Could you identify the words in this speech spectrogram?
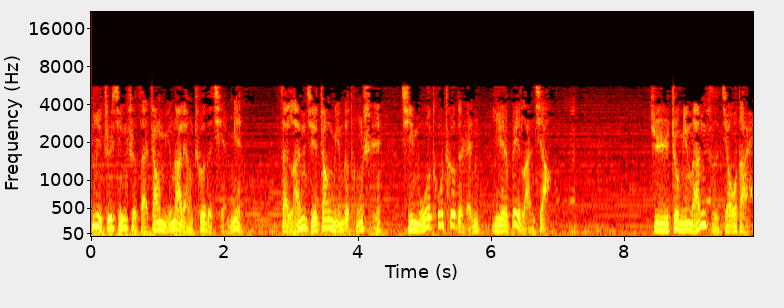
一直行驶在张明那辆车的前面。在拦截张明的同时，骑摩托车的人也被拦下。据这名男子交代，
